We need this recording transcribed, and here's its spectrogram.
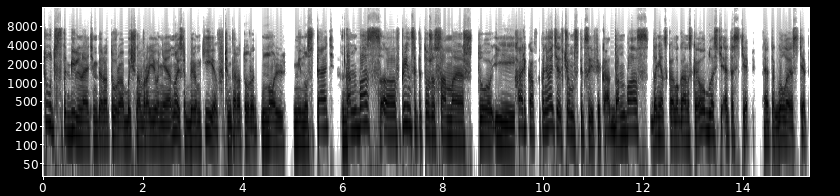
Тут стабильная температура обычно в районе, ну, если берем Киев, температура 0 минус 5. Донбасс, э, в принципе, то же самое, что и Харьков. Понимаете, в чем специфика? Донбасс, Донецкая, Луганская области — это степь, это голая степь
